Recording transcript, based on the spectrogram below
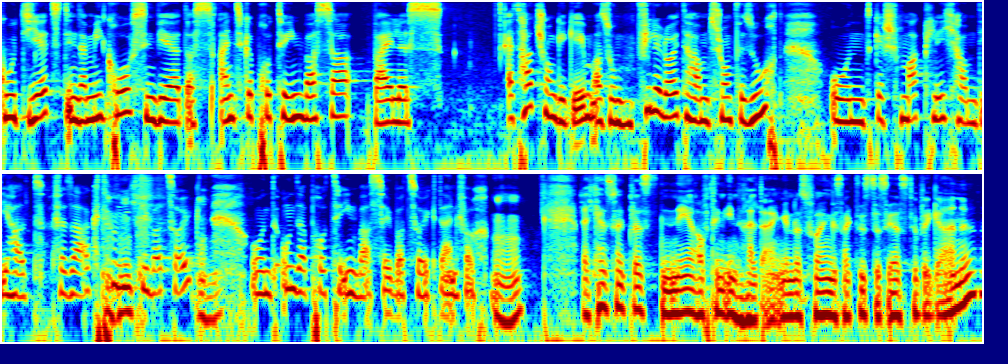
Gut, jetzt in der Mikro sind wir das einzige Proteinwasser, weil es es hat schon gegeben, also viele Leute haben es schon versucht und geschmacklich haben die halt versagt und mhm. nicht überzeugt. Mhm. Und unser Proteinwasser überzeugt einfach. Mhm. Vielleicht kannst du etwas näher auf den Inhalt eingehen. Du hast vorhin gesagt, das ist das erste Vegane.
